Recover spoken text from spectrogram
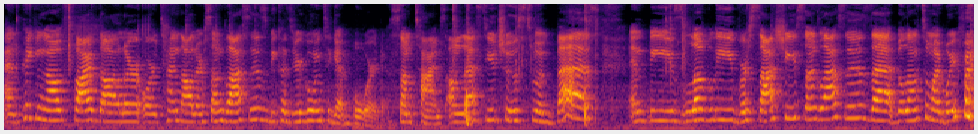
and picking up $5 or $10 sunglasses because you're going to get bored sometimes unless you choose to invest in these lovely Versace sunglasses that belong to my boyfriend.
